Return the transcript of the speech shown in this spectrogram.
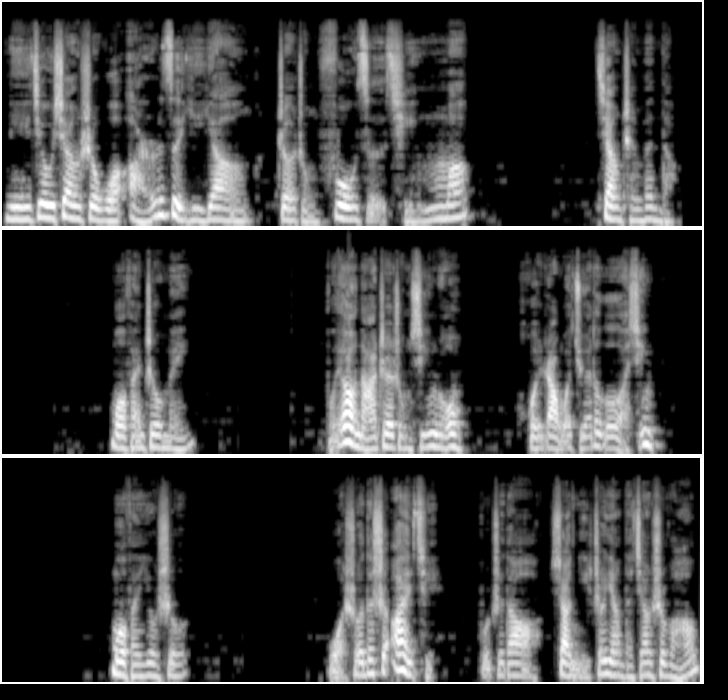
你就像是我儿子一样，这种父子情吗？”将臣问道：“莫凡皱眉，不要拿这种形容，会让我觉得恶心。”莫凡又说：“我说的是爱情，不知道像你这样的僵尸王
